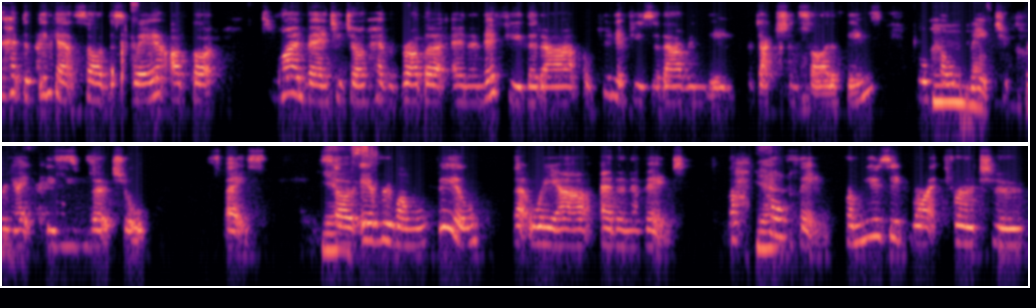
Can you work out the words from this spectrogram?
had to think outside the square. I've got to my advantage, I have a brother and a nephew that are, or two nephews that are in the production side of things, will help mm. me to create this virtual space. Yes. So everyone will feel that we are at an event. The yeah. whole thing, from music right through to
